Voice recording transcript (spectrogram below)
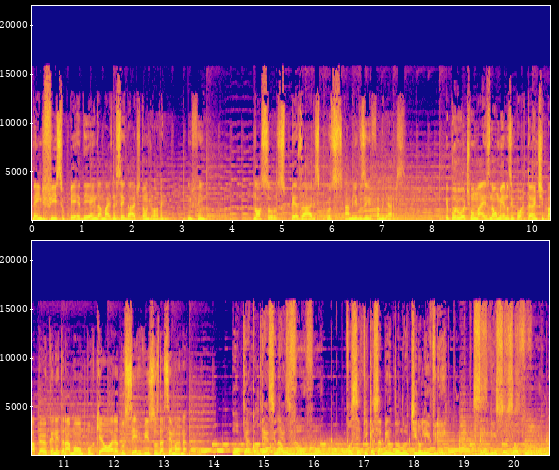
Bem difícil perder ainda mais nessa idade tão jovem. Enfim, nossos pesares para os amigos e familiares. E por último, mas não menos importante, papel e caneta na mão, porque é hora dos serviços da semana. O que acontece na UFO? Você fica sabendo no Tiro Livre. Serviços UFO.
